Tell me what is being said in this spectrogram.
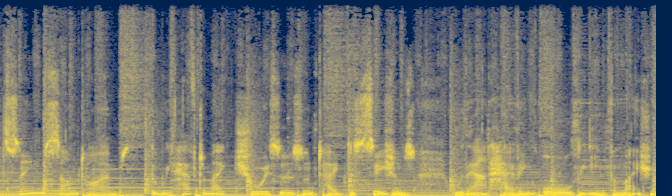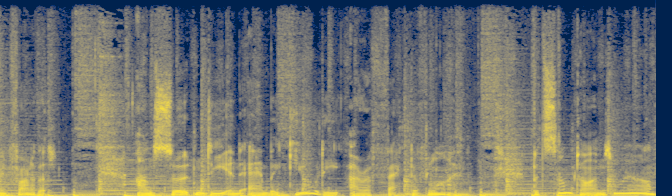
It seems sometimes that we have to make choices and take decisions without having all the information in front of us. Uncertainty and ambiguity are a fact of life. But sometimes, well,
